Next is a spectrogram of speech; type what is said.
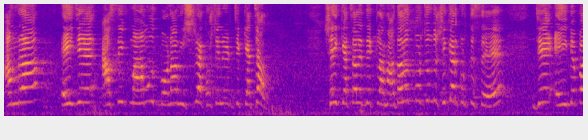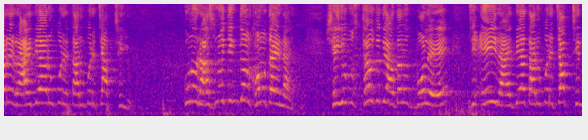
আমরা এই যে আসিফ মাহমুদ, বনাম ইশরাক হোসেনের যে ক্যাচাল, সেই ক্যাচালে দেখলাম আদালত পর্যন্ত স্বীকার করতেছে যে এই ব্যাপারে রায় দেওয়ার উপরে তার উপরে চাপ ছিল। কোনো রাজনৈতিক দল ক্ষমতায় নাই। সেই অবস্থায়ও যদি আদালত বলে যে এই রায় দেওয়া তার উপরে চাপ ছিল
